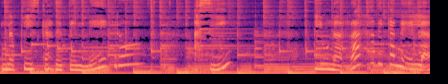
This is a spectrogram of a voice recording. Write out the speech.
una pizca de té negro, así, y una raja de canela.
